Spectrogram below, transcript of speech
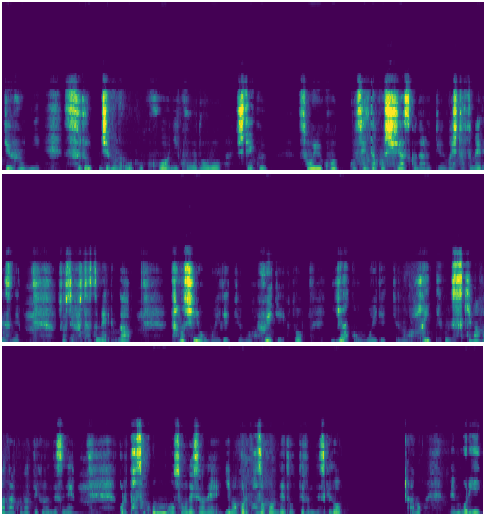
っていうふうにする、自分が動く方に行動をしていく。そういうこう選択をしやすくなるっていうのが一つ目ですね。そして二つ目が、楽しい思い出っていうのが増えていくと、嫌な思い出っていうのが入ってくる隙間がなくなってくるんですね。これパソコンもそうですよね。今これパソコンで撮ってるんですけど、あの、メモリーっ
